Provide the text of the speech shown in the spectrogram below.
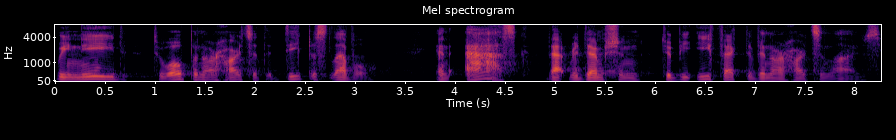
We need to open our hearts at the deepest level and ask that redemption to be effective in our hearts and lives.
